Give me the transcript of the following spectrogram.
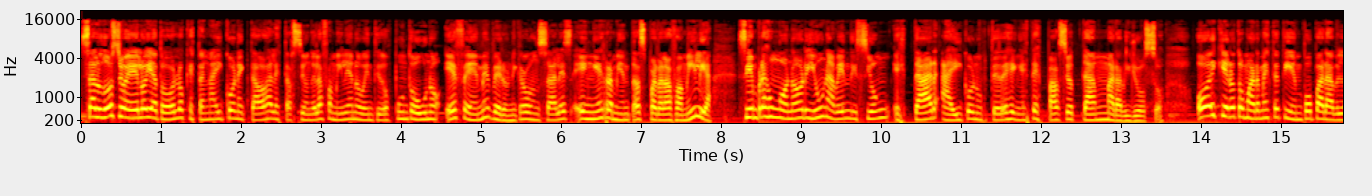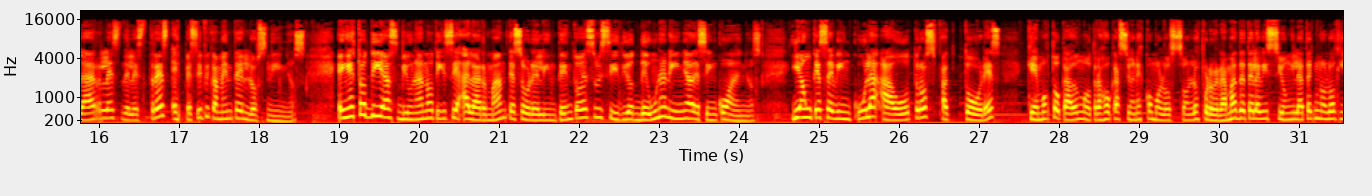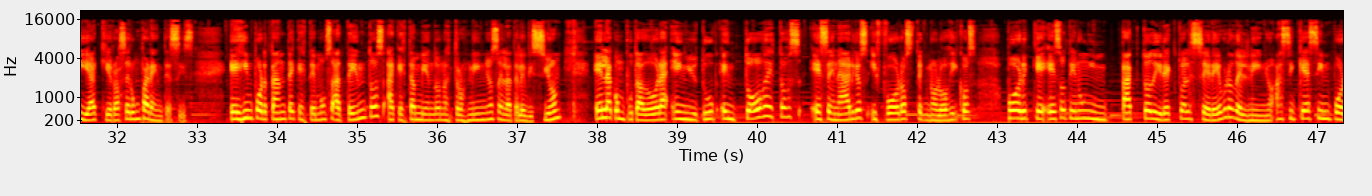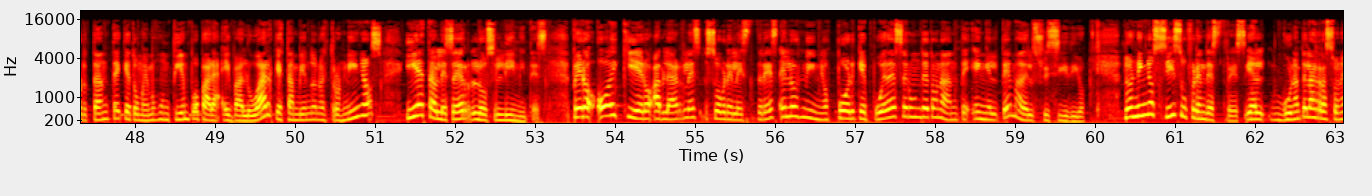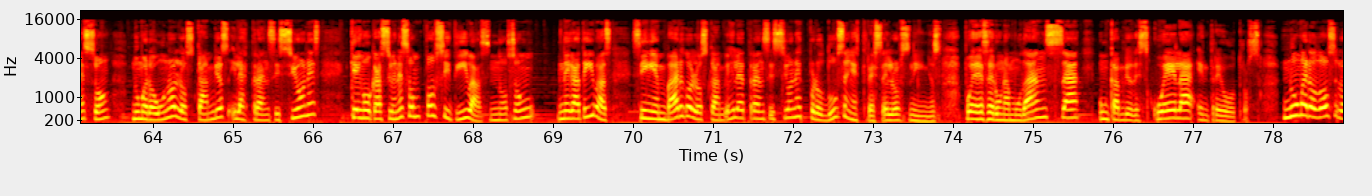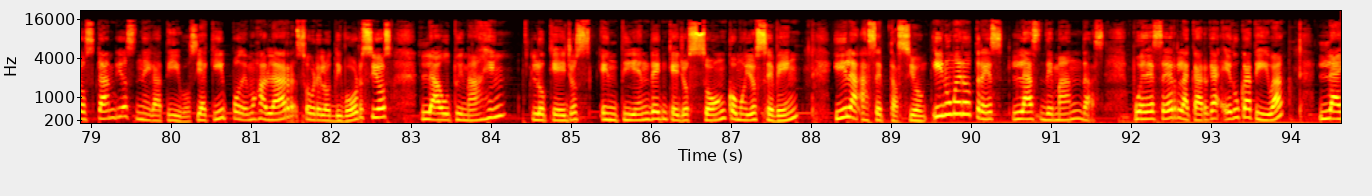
Saludos Joelo y a todos los que están ahí conectados a la estación de la familia 92.1 FM, Verónica González en Herramientas para la Familia. Siempre es un honor y una bendición estar ahí con ustedes en este espacio tan maravilloso. Hoy quiero tomarme este tiempo para hablarles del estrés específicamente en los niños. En estos días vi una noticia alarmante sobre el intento de suicidio de una niña de 5 años y aunque se vincula a otros factores que hemos tocado en otras ocasiones como lo son los programas de televisión y la tecnología, quiero hacer un paréntesis. Es importante que estemos atentos a qué están viendo nuestros niños en la televisión, en la computadora, en YouTube, en todos estos escenarios y foros tecnológicos porque tiene un impacto directo al cerebro del niño. Así que es importante que tomemos un tiempo para evaluar qué están viendo nuestros niños y establecer los límites. Pero hoy quiero hablarles sobre el estrés en los niños porque puede ser un detonante en el tema del suicidio. Los niños sí sufren de estrés y algunas de las razones son, número uno, los cambios y las transiciones que en ocasiones son positivas, no son negativas. Sin embargo, los cambios y las transiciones producen estrés en los niños. Puede ser una mudanza, un cambio de escuela, entre otros. Número dos, los cambios negativos. Y aquí podemos hablar sobre los divorcios, la autoimagen, lo que ellos entienden que ellos son, cómo ellos se ven y la aceptación. Y número tres, las demandas. Puede ser la carga educativa, la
